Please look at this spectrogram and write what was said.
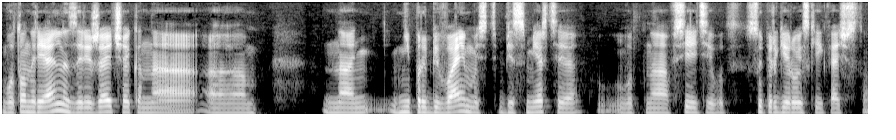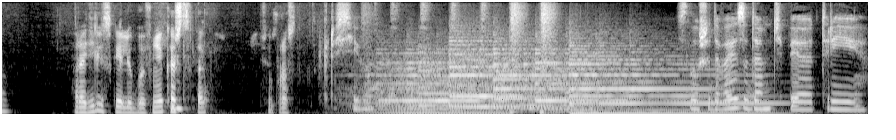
Вот он реально заряжает человека на, на непробиваемость, бессмертие, вот на все эти вот супергеройские качества. Родительская любовь. Мне кажется, так. Все просто. Красиво. Слушай, давай я задам тебе три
